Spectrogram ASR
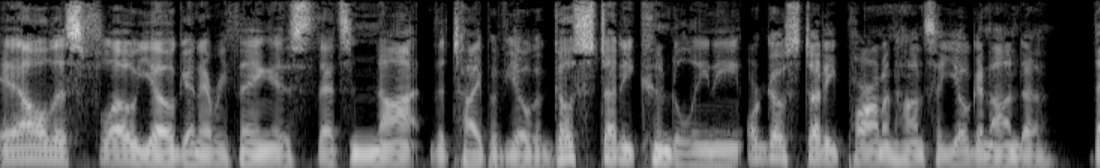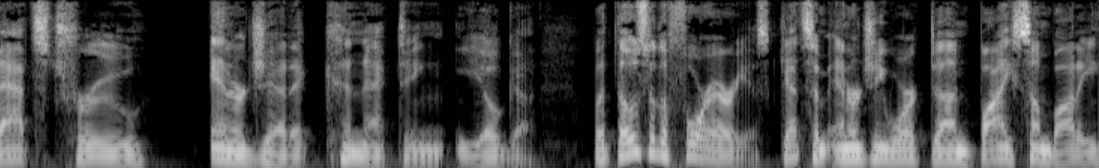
All this flow yoga and everything is that's not the type of yoga. Go study Kundalini or go study Paramahansa Yogananda. That's true, energetic, connecting yoga. But those are the four areas. Get some energy work done by somebody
